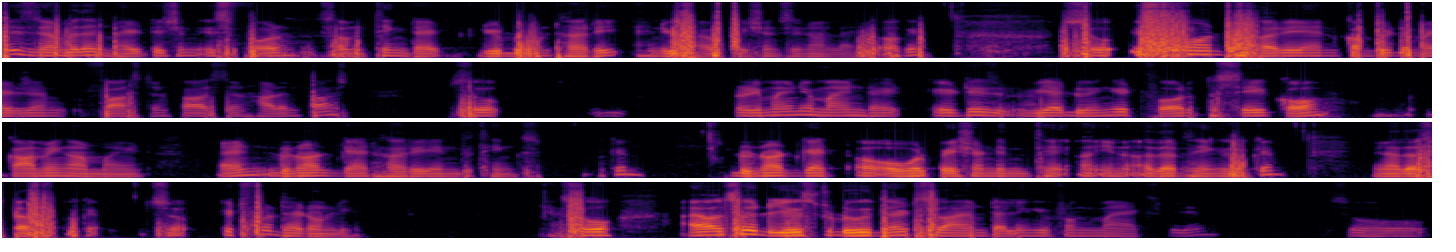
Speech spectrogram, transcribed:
please remember that meditation is for something that you don't hurry and you have patience in your life okay? So if you want to hurry and complete the meditation fast and fast and hard and fast so remind your mind that it is we are doing it for the sake of calming our mind and do not get hurry in the things okay? Do not get uh, over patient in th- in other things okay? In other stuff okay? So it's for that only. So i also used to do that so i am telling you from my experience. So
